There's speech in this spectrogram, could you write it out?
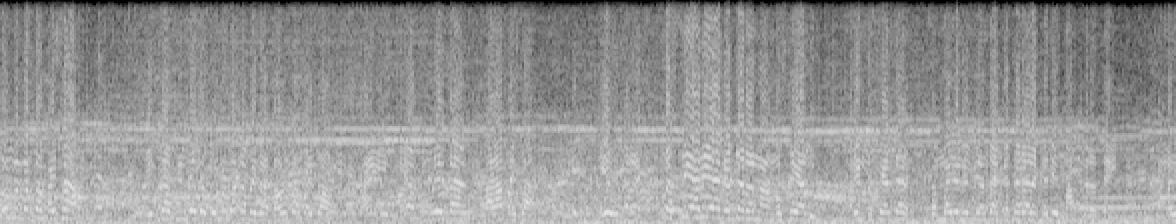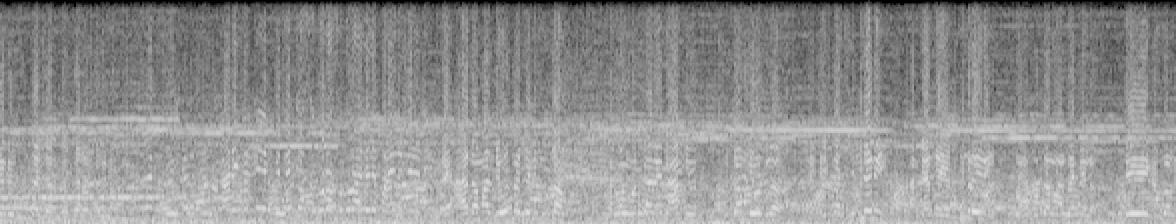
दोन नंबरचा पैसा एकनाथ शिंदेचा दोन नंबरचा पैसा दारूचा पैसा पैसा हे उदाहरण मस्ती आली या गद्दारांना मस्ती आली आणि मस्ती आली तर संभाजीनगर जनता गद्दाराला कधीच माफ करत नाही संभाजीनगर जनता गद्दाराला कधी माफ नाही. कार्यकर्ते एकमेकांच्या समोरासमोर आलेले पाहायला मिळाले आणि आज आम्हाला दिवस त्यांनी मुद्दाम. सर्व मुद्दा नाही दहा दिवस. मुद्दाम दिवसलं एका शिंदेनी आणि त्यात एक कुंबरेनी यांनी मुद्दाम माझा केलं. ते एक आपण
